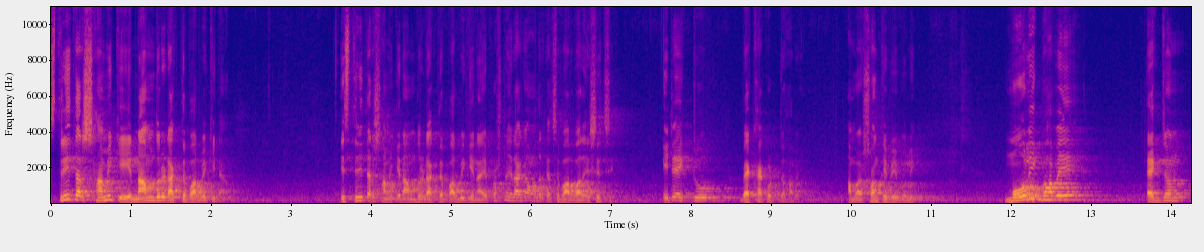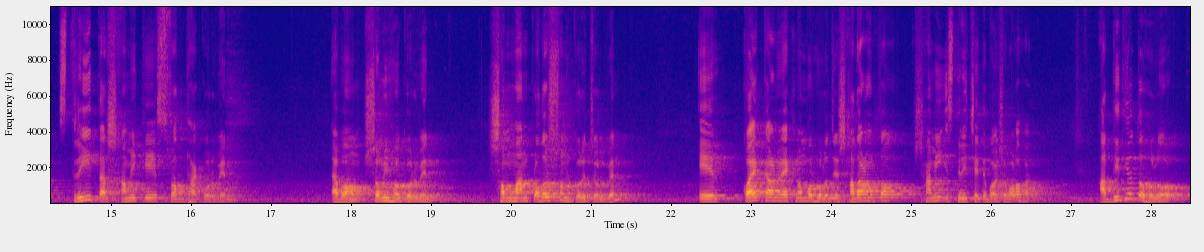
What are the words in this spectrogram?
স্ত্রী তার স্বামীকে নাম ধরে ডাকতে পারবে কিনা? স্ত্রী তার স্বামীকে নাম ধরে ডাকতে পারবে কিনা? এই প্রশ্ন এর আগে আমাদের কাছে বারবার এসেছে। এটা একটু ব্যাখ্যা করতে হবে। আমরা সংক্ষেপে বলি। মৌলিকভাবে একজন স্ত্রী তার স্বামীকে শ্রদ্ধা করবেন এবং সমীহ করবেন, সম্মান প্রদর্শন করে চলবেন। এর কয়েক কারণের এক নম্বর হলো যে সাধারণত স্বামী স্ত্রীর চাইতে বয়সে বড় হয়। আর দ্বিতীয়ত হলো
